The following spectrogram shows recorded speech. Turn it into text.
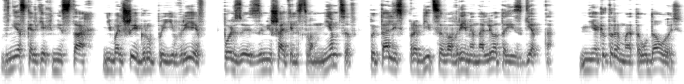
В нескольких местах небольшие группы евреев, пользуясь замешательством немцев, пытались пробиться во время налета из гетто. Некоторым это удалось.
